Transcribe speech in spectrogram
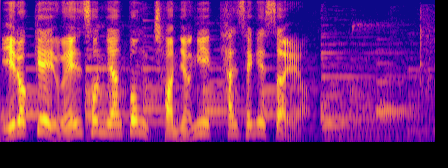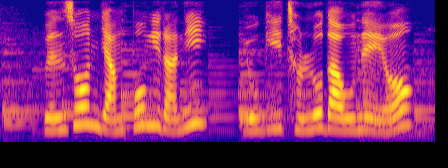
이렇게 왼손 양봉 전형이 탄생했어요. 왼손 양뽕이라니 욕이 절로 나오네요.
